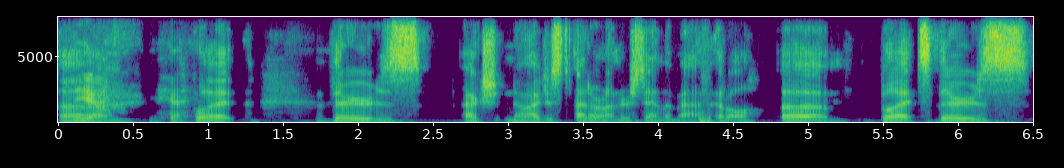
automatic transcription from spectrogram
Um, yeah. Yeah. But there's actually no, I just I don't understand the math at all. Um, but there's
